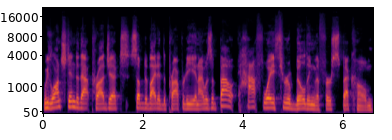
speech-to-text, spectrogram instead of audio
we launched into that project, subdivided the property, and I was about halfway through building the first spec home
